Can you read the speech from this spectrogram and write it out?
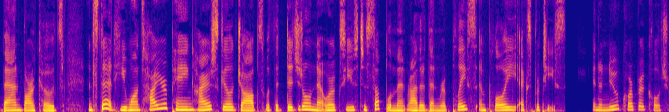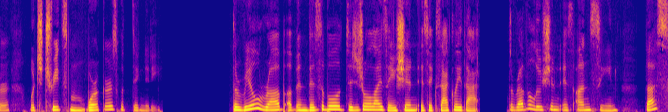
ban barcodes. Instead, he wants higher paying, higher skilled jobs with the digital networks used to supplement rather than replace employee expertise in a new corporate culture which treats workers with dignity. The real rub of invisible digitalization is exactly that. The revolution is unseen. Thus,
